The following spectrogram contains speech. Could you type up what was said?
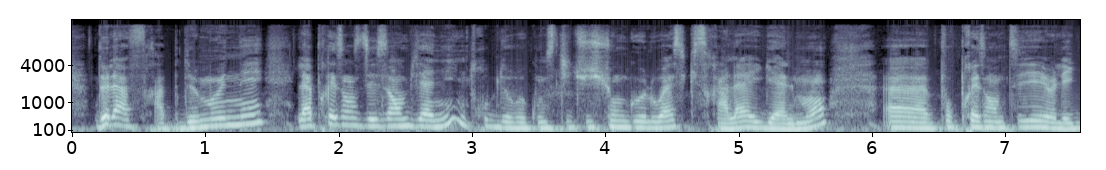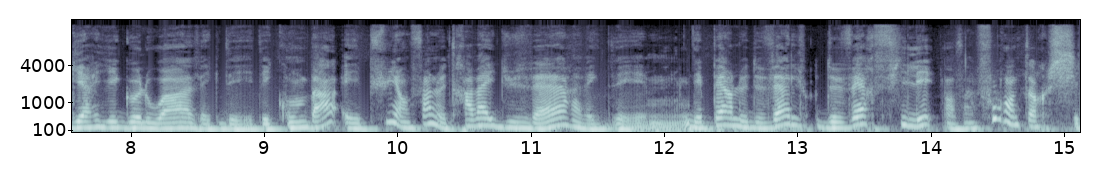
de la frappe de monnaie, la présence des Ambiani, une troupe de reconstitution gauloise qui sera là également euh, pour présenter euh, les guerriers gaulois avec des, des combats, et puis enfin le travail du verre avec des, des perles de verre, de verre filées dans un four entorché.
